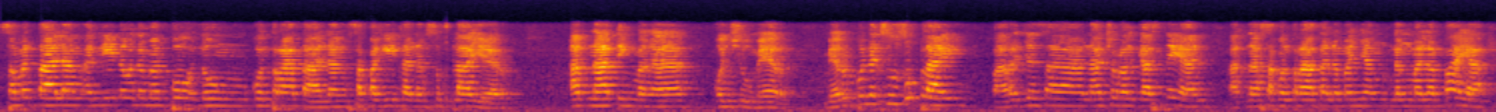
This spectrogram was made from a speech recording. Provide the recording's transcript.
Samantalang ang linaw naman po nung kontrata ng sa pagitan ng supplier at nating mga consumer. Meron po nagsusupply para dyan sa natural gas na yan at nasa kontrata naman yang ng Malampaya,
